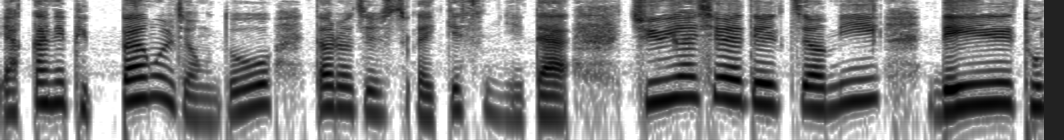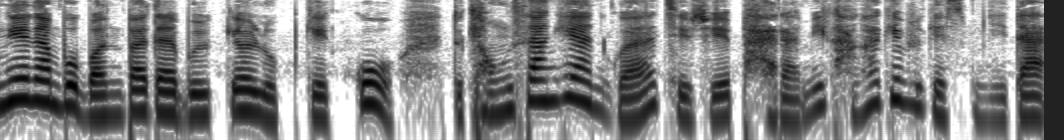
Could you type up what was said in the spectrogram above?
약간의 빗방울 정도 떨어질 수가 있겠습니다. 주의하셔야 될 점이 내일 동해남부 먼바다 물결 높겠고 또 경상 해안과 제주의 바람이 강하게 불겠습니다.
